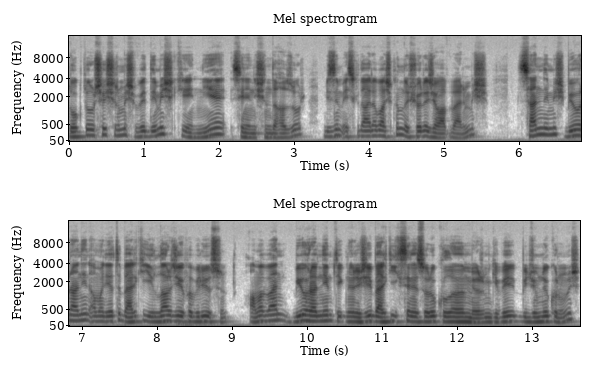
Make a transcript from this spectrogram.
Doktor şaşırmış ve demiş ki niye senin işin daha zor? Bizim eski daire başkanı da şöyle cevap vermiş. Sen demiş bir öğrendiğin ameliyatı belki yıllarca yapabiliyorsun ama ben bir öğrendiğim teknolojiyi belki iki sene sonra kullanamıyorum gibi bir cümle kurmuş.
